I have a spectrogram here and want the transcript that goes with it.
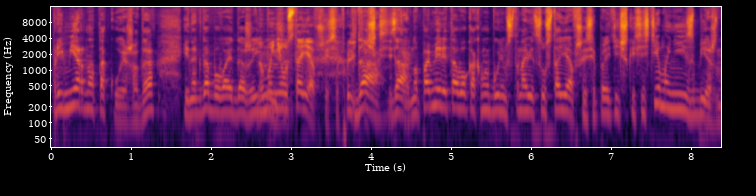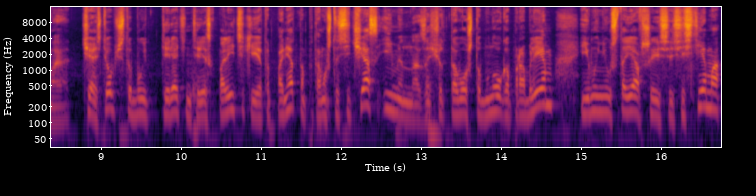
примерно такой же, да. Иногда бывает даже и Но ниже. мы не устоявшаяся политическая да, система. Да, но по мере того, как мы будем становиться устоявшейся политической системой, неизбежно часть общества будет терять интерес к политике, и это понятно, потому что сейчас именно за счет того, что много проблем, и мы не устоявшаяся система,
